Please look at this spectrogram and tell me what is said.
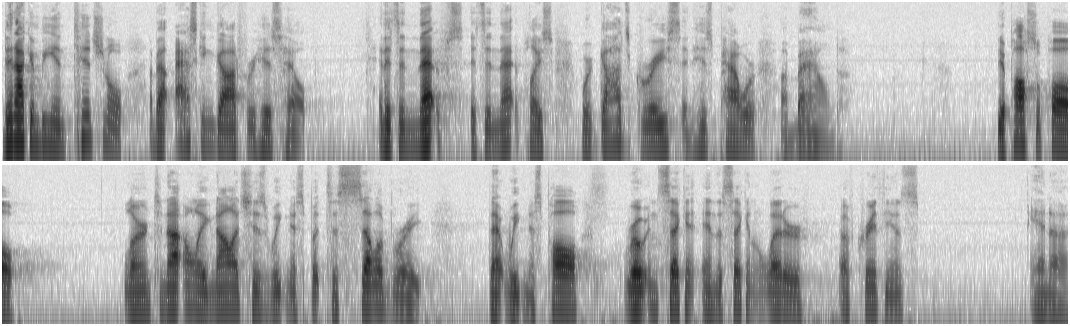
then I can be intentional about asking God for His help. And it's in that, it's in that place where God's grace and His power abound. The Apostle Paul learned to not only acknowledge his weakness, but to celebrate that weakness. Paul wrote in, second, in the second letter of Corinthians, in, uh,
